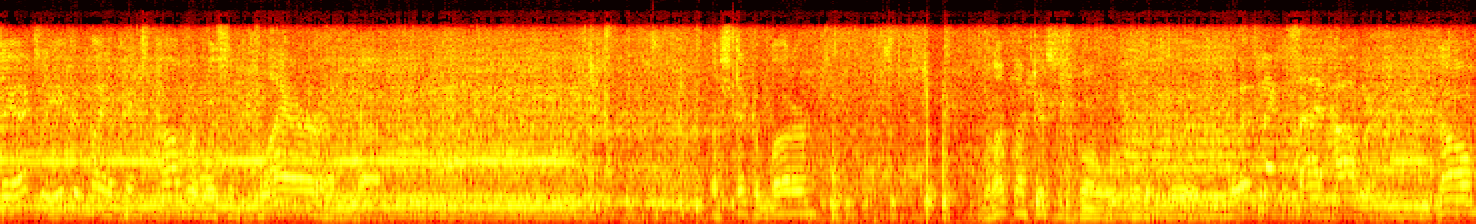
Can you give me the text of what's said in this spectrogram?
See, actually, you could have made a peach with some flour and uh, a stick of butter. But I think this is going to work really good. Well, let's make a side cobbler. No,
